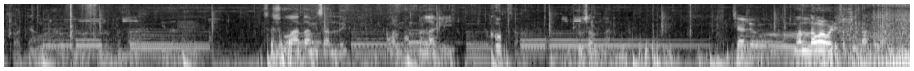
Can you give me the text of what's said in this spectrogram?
असं वाटतं आम्हाला पण वातावरण पण जरा हे झालं. सो आता आम्ही चाललोय. आम्हाला भूक पण लागली. खूप. तू चालू झालं चलो. मला लवळवाडीचा पूल दाखवला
